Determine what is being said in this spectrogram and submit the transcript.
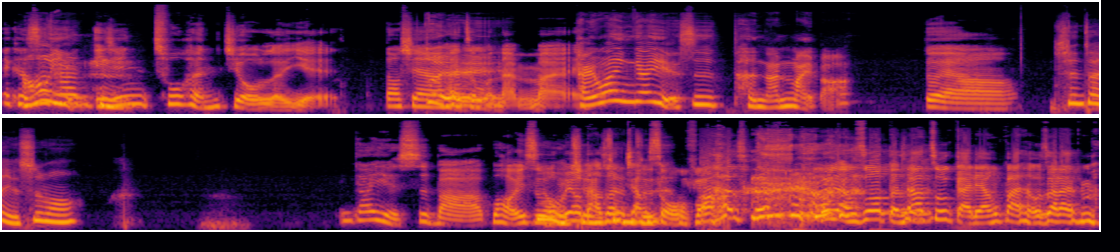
哎，可是它已经出很久了耶，到现在还这么难买。台湾应该也是很难买吧？对啊，现在也是吗？应该也是吧。不好意思，我没有打算抢首发，我想说等它出改良版我再来买。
